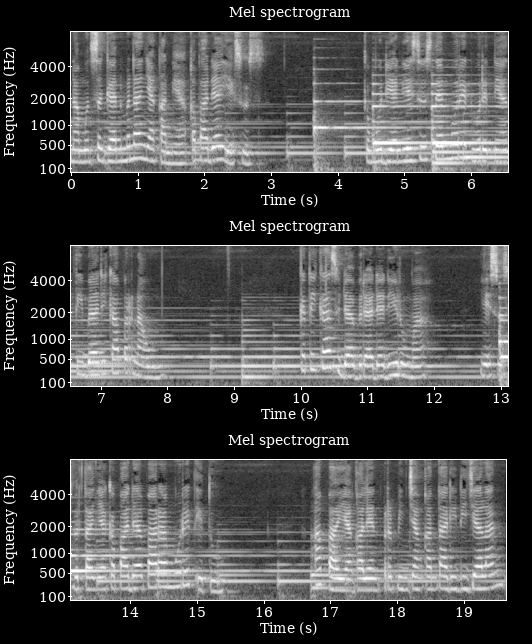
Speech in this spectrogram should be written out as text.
namun segan menanyakannya kepada Yesus. Kemudian Yesus dan murid-muridnya tiba di Kapernaum. Ketika sudah berada di rumah, Yesus bertanya kepada para murid itu, "Apa yang kalian perbincangkan tadi di jalan?"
